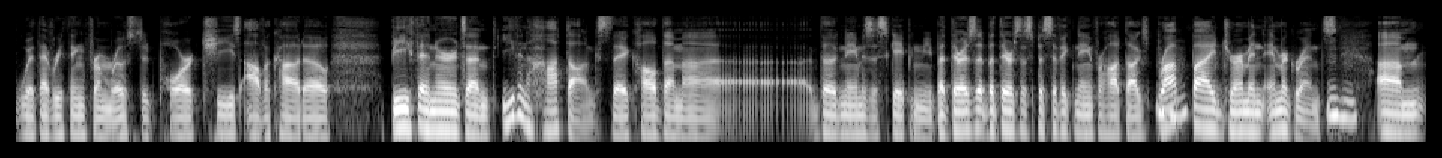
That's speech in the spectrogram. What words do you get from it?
with everything from roasted pork, cheese, avocado, beef innards, and even hot dogs. They call them. Uh, the name is escaping me, but there's a but there's a specific name for hot dogs brought by German immigrants, um,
